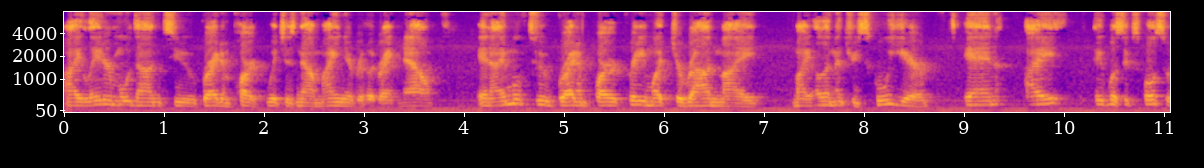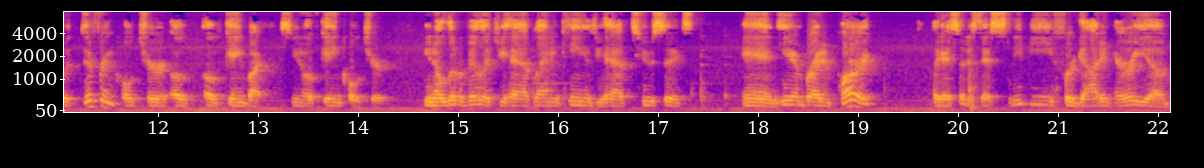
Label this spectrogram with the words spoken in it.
I later moved on to Brighton Park, which is now my neighborhood right now, and I moved to Brighton Park pretty much around my my elementary school year, and I it was exposed to a different culture of, of gang violence, you know, of gang culture. You know, Little Village, you have Latin Kings, you have Two Six, and here in Brighton Park, like I said, it's that sleepy, forgotten area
